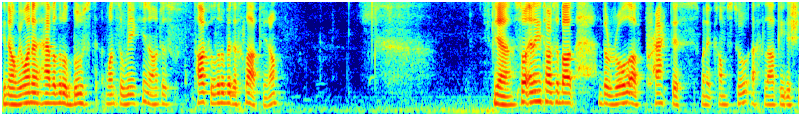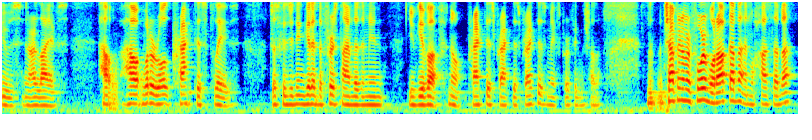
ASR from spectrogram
you know, we want to have a little boost once a week, you know, just talk a little bit of you know? Yeah, so and he talks about the role of practice when it comes to akhlaqi issues in our lives. How, how, what a role practice plays. Just because you didn't get it the first time doesn't mean you give up. No, practice, practice, practice makes perfect, inshallah. Chapter number four, muraqaba and muhasaba.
